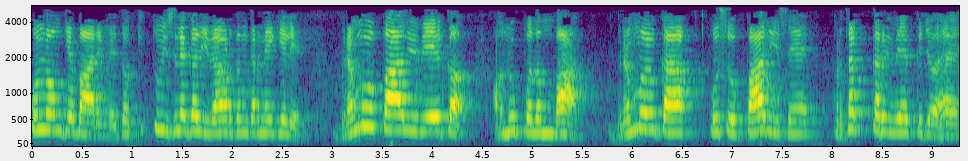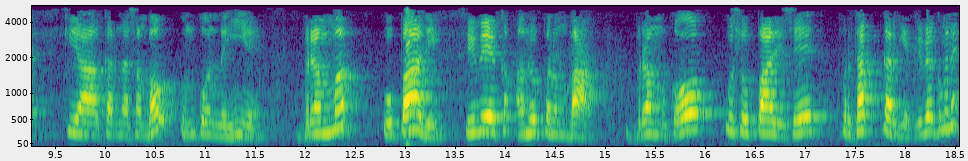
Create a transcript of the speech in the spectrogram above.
उन लोगों के बारे में तो तू इसलिए कभी व्यावर्तन करने के लिए, ब्रह्म उपाधि विवेक अनुपलम्बा ब्रह्म का उस उपाधि से पृथक कर विवेक जो है, किया करना संभव उनको नहीं है। ब्रह्म उपाधि, विवेक अनुपलम्बाद ब्रह्म को उस उपाधि से पृथक करके, विवेक मैंने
